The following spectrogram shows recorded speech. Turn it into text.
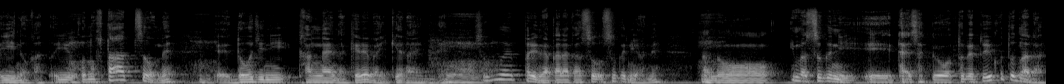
いいのかというこの2つをね、えー、同時に考えなければいけないんで、そこがやっぱりなかなかそうすぐにはねあの今すぐに、え対策を取れということなら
